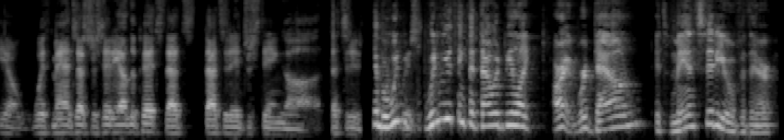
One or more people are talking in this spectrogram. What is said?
you know, with Manchester City on the pitch, that's that's an interesting. Uh, that's an yeah. But wouldn't, wouldn't you think that that would be like, all right, we're down. It's Man City over there,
